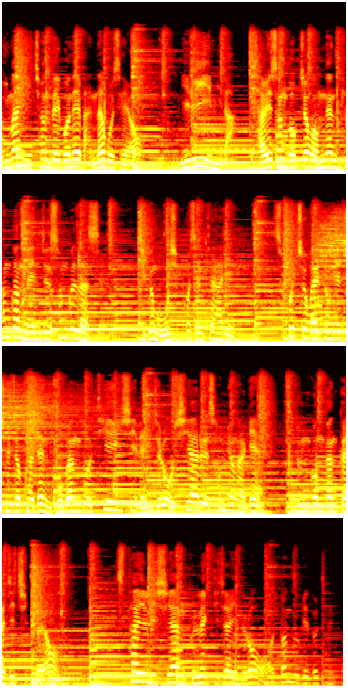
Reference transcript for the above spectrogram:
22,100원에 만나보세요. 1위입니다. 자외선 걱정 없는 편광 렌즈 선글라스. 지금 50% 할인. 스포츠 활동에 최적화된 고강도 TAC 렌즈로 시야를 선명하게 눈 건강까지 지켜요. 스타일리시한 블랙 디자인으로 어떤 룩에도 찰떡.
